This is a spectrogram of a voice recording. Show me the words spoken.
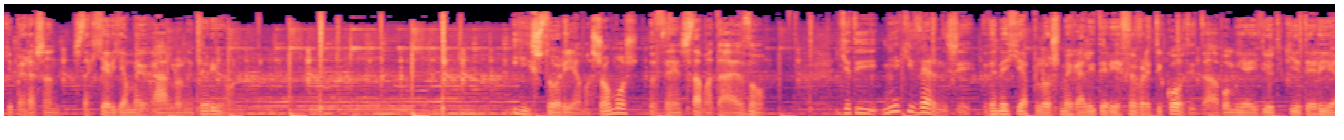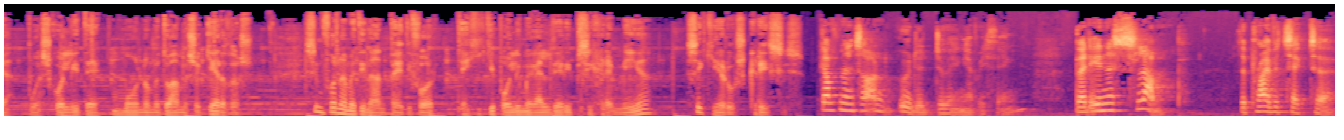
και πέρασαν στα χέρια μεγάλων εταιριών. Η ιστορία μας όμως δεν σταματά εδώ. Γιατί μια κυβέρνηση δεν έχει απλώς μεγαλύτερη εφευρετικότητα από μια ιδιωτική εταιρεία που ασχολείται μόνο με το άμεσο κέρδος. Σύμφωνα με την Αν Πέτιφορ, έχει και πολύ μεγαλύτερη ψυχραιμία σε καιρούς κρίσης. Governments aren't good at doing everything, but in a slump, the private sector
